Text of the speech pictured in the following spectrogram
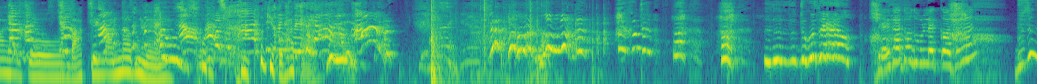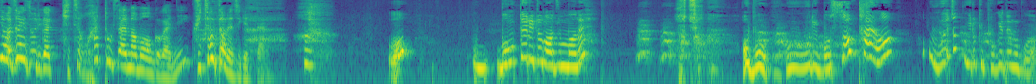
아이고 맞긴 맞나 보네. 소리 참 크기도 하다. 누구세요? 내가 더 놀랬거든. 무슨 여자의 소리가 기차 화통 삶아 먹은 거 같니? 귀청 떨어지겠다. 어? 멍 때리던 아줌마네? 아, 저, 어, 뭐, 우리 뭐 썸 타요? 왜 자꾸 이렇게 보게 되는 거야?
